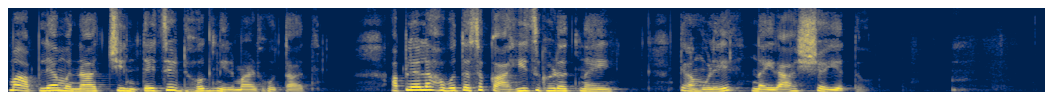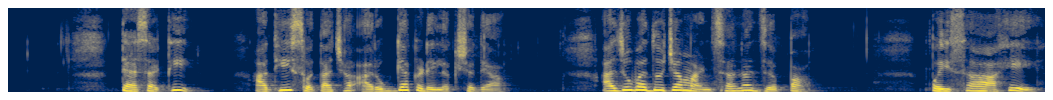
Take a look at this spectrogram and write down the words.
मग आपल्या मनात चिंतेचे ढग निर्माण होतात. आपल्याला हवं तसं काहीच घडत नाही. त्यामुळे नैराश्य येतं. त्यासाठी आधी स्वतःच्या आरोग्याकडे लक्ष द्या. आजूबाजूच्या माणसांना जपा. पैसा आहे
